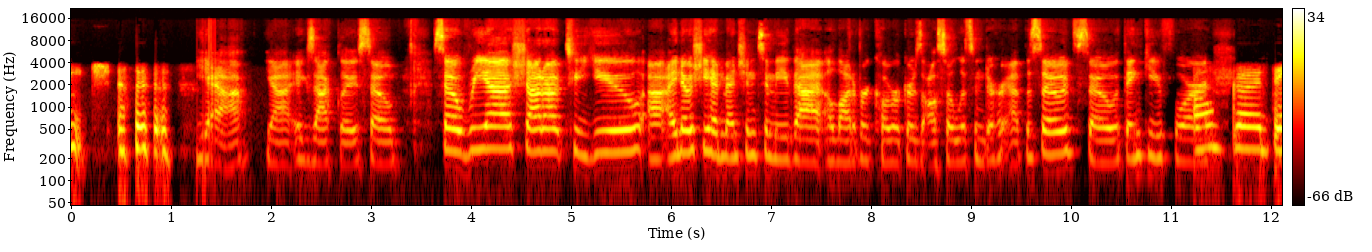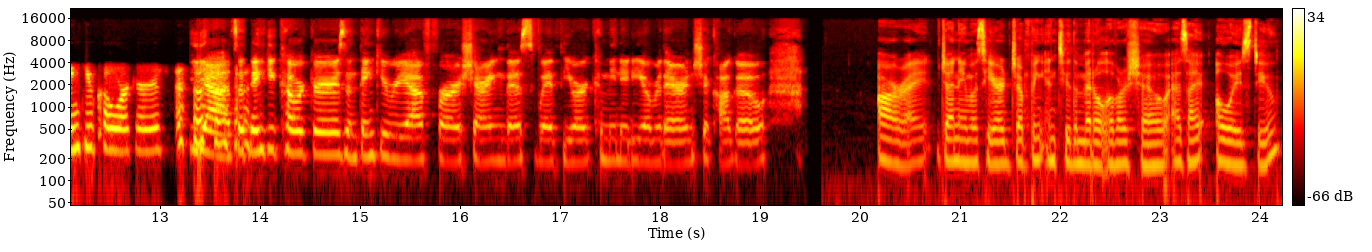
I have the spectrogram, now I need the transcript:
teach. yeah, yeah, exactly. So, so Ria, shout out to you. Uh, I know she had mentioned to me that a lot of her coworkers also listen to her episodes. So, thank you for. Oh, good. Thank you, coworkers. yeah. So, thank you, coworkers, and thank you, Ria, for sharing this with your community over there in Chicago. All right, Jen Amos here, jumping into the middle of our show as I always do,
